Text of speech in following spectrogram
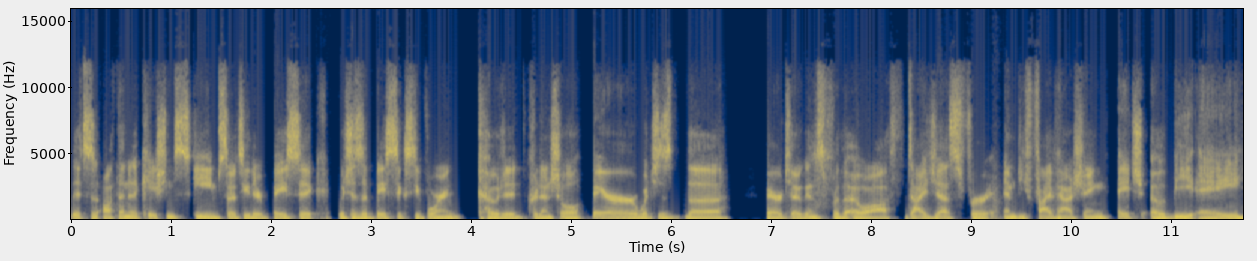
it's an authentication scheme. So it's either basic, which is a base 64 encoded credential, bearer, which is the bearer tokens for the OAuth, digest for MD5 hashing, HOBA,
